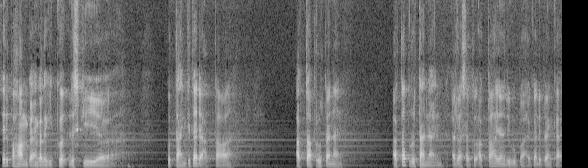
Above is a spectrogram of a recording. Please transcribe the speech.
Saya dipahamkan kalau ikut dari segi uh, hutan kita ada akta akta perhutanan. Akta perhutanan adalah satu akta yang digubalkan di peringkat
